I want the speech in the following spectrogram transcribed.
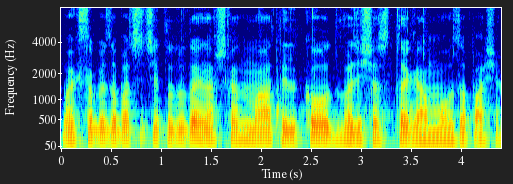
bo jak sobie zobaczycie, to tutaj na przykład ma tylko 24 ammo w zapasie.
